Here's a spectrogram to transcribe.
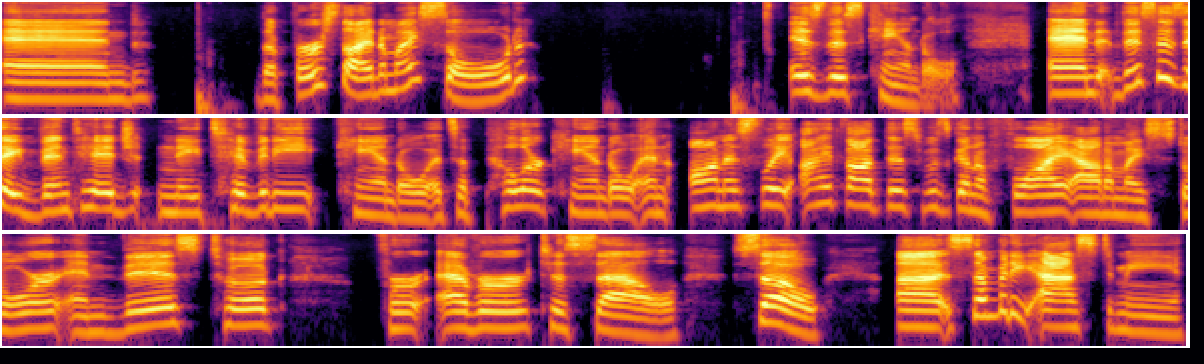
And the first item I sold is this candle. And this is a vintage nativity candle. It's a pillar candle. And honestly, I thought this was going to fly out of my store, and this took forever to sell. So, uh, somebody asked me,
